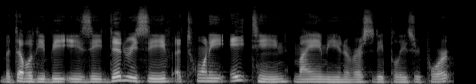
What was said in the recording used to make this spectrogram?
But WBEZ did receive a 2018 Miami University police report.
